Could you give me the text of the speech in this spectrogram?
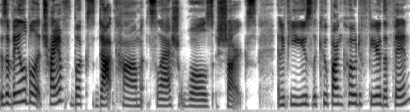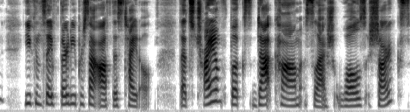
is available at triumphbooks.com slash walls sharks. And if you use the coupon code Fear the Fin, you can save 30% off this title. That's triumphbooks.com slash walls sharks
